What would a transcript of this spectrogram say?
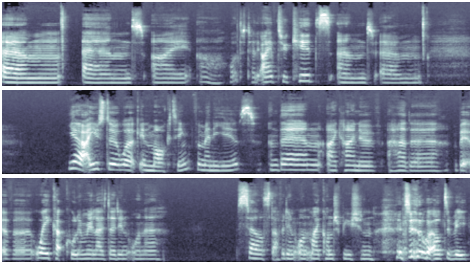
Um, and I, oh, what to tell you? I have two kids, and um, yeah, I used to work in marketing for many years, and then I kind of had a bit of a wake up call and realized I didn't want to sell stuff. I didn't want my contribution to the world to be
